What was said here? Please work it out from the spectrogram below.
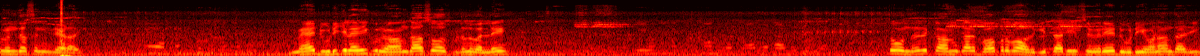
ਸੁਖਵਿੰਦਰ ਸਿੰਘ ਜੜਾ ਜੀ। ਮੈਂ ਡਿਊਟੀ ਚਲਿਆ ਜੀ ਗੁਰੂ ਰਾਮਦਾਸ ਹਸਪੀਟਲ ਵੱਲੇ। ਧੁੰਦ ਦੇ ਕੰਮਕਾਰ ਬਹੁਤ ਪ੍ਰਭਾਵਿਤ ਕੀਤਾ ਜੀ, ਸਵੇਰੇ ਡਿਊਟੀ ਆਉਣਾ ਹੁੰਦਾ ਜੀ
